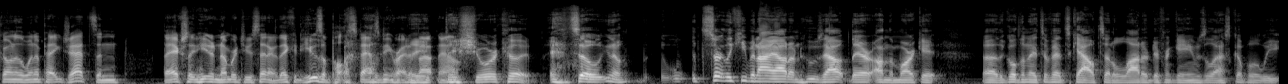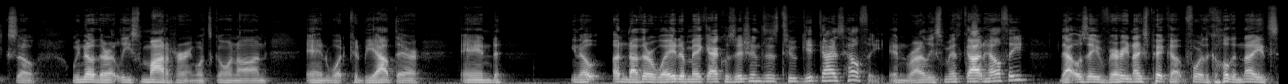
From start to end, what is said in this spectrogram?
Going to the Winnipeg Jets, and they actually need a number two center. They could use a Paul Stastny right they, about now. they sure could. And so you know certainly keep an eye out on who's out there on the market. Uh, the Golden Knights have had scouts at a lot of different games the last couple of weeks, so we know they're at least monitoring what's going on and what could be out there. And you know, another way to make acquisitions is to get guys healthy. And Reilly Smith got healthy. That was a very nice pickup for the Golden Knights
